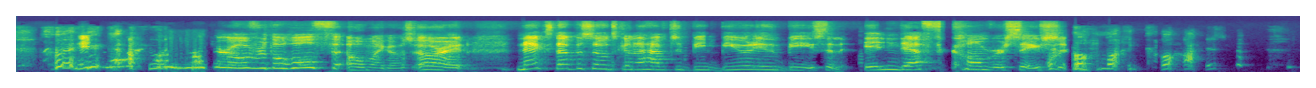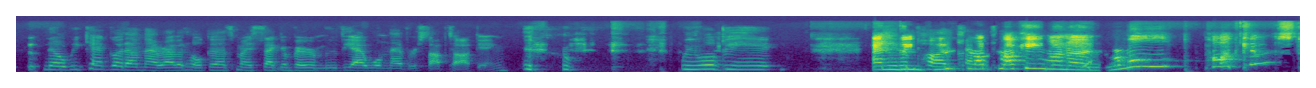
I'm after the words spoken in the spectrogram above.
Over the whole thing. Oh my gosh. All right. Next episode's gonna have to be Beauty and the Beast, an in-depth conversation. oh my god. No, we can't go down that rabbit hole because that's my second favorite movie. I will never stop talking. we will be And we podcast. stop talking on a normal podcast.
